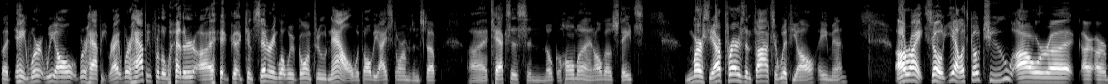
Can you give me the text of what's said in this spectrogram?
But hey, we're we all we're happy, right? We're happy for the weather, uh, considering what we're going through now with all the ice storms and stuff. Uh, Texas and Oklahoma and all those states. Mercy, our prayers and thoughts are with y'all. Amen. All right, so yeah, let's go to our uh, our, our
